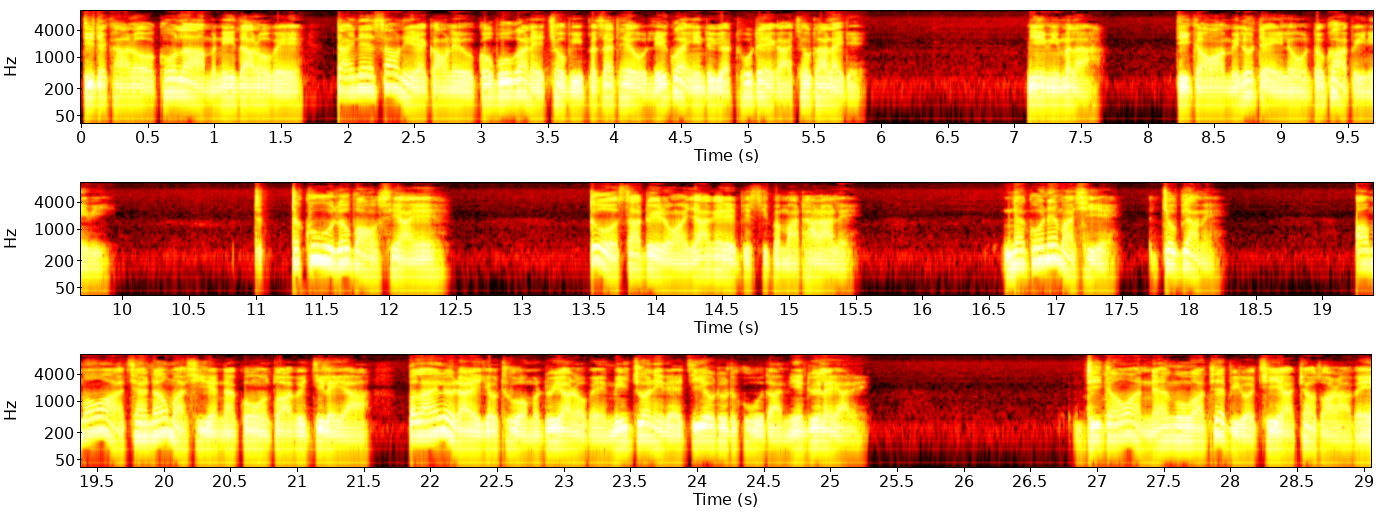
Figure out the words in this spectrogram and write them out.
ဒီတခါတော့ခွန်းလာမနေသားတော့ပဲတိုင်နဲ့စောင့်နေတဲ့ကောင်လေးကိုကုတ်ဘိုးကနေချုပ်ပြီးပါဇက်ထဲကိုလေးကွက်အင်းတရွတ်ထိုးတဲ့ကချုပ်ထားလိုက်တယ်မြင်ပြီမလားဒီကောင်ကမင်းတို့တဲ့အိမ်လုံးကိုဒုက္ခပေးနေပြီ တကူကိုလှုပ်ပါအောင်ဆရာရဲ့သူ့ကိုစားတွေ့တော့ရခဲ့တဲ့ပစ္စည်းပမာထားတာလေနတ်ကုန်းထဲမှာရှိတယ်ကြုတ်ပြမယ်အောင်မောင်ကခြံတောင်းမှာရှိတဲ့နတ်ကုန်းကိုသွားပြီးကြည့်လိုက်ရာပလိုင်းလွယ်ထားတဲ့ရုပ်ထုကိုမတွေ့ရတော့ပဲမီးကျွတ်နေတဲ့ကြေးရုပ်ထုတစ်ခုကိုသာမြင်တွေ့လိုက်ရတယ်ဒီကောင်ကနန်းကိုပါဖြတ်ပြီးတော့ခြေရဖြောက်သွားတာပဲ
